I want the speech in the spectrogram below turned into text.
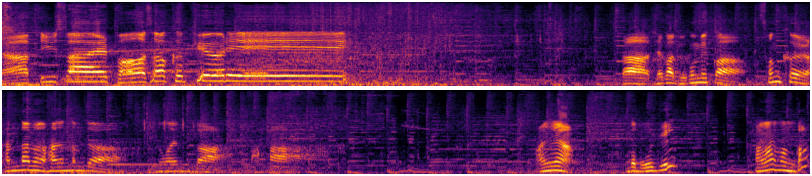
야 필살 버서크 퓨리. 자 제가 누굽니까? 성클 한다면 하는 남자 이동화입니다. 아하. 아니야. 이거 뭐지? 강화산가?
